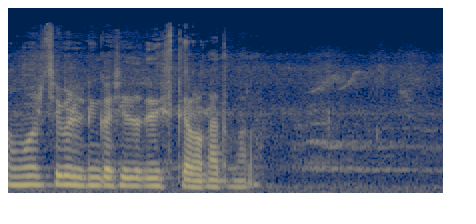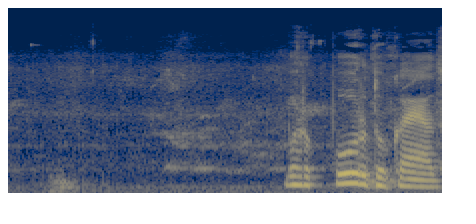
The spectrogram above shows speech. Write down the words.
समोरची बिल्डिंग कशी जरी दिसते बघा तुम्हाला. भरपूर धुकं आहे आज.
